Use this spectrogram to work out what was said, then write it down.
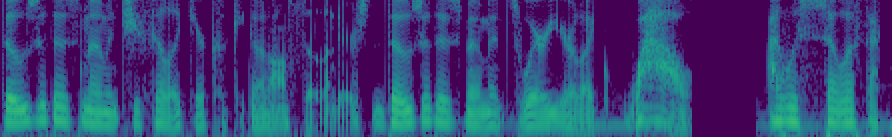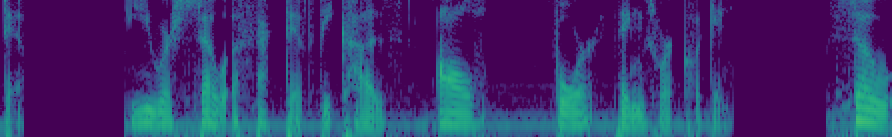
those are those moments you feel like you're cooking on all cylinders. Those are those moments where you're like, wow, I was so effective. You were so effective because all four things were clicking. So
